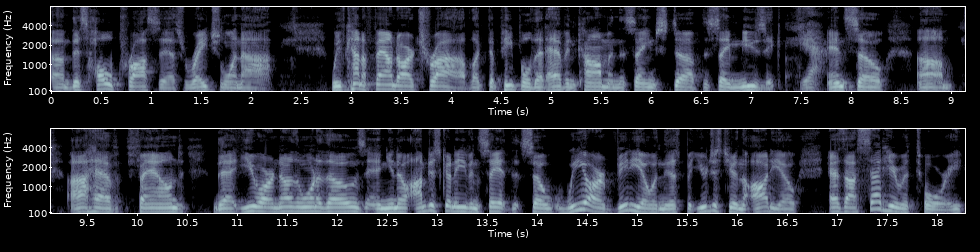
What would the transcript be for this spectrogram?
um, this whole process, Rachel and I, we've kind of found our tribe, like the people that have in common the same stuff, the same music. Yeah. And so um, I have found that you are another one of those. And, you know, I'm just going to even say it. That, so we are videoing this, but you're just hearing the audio. As I sat here with Tori,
